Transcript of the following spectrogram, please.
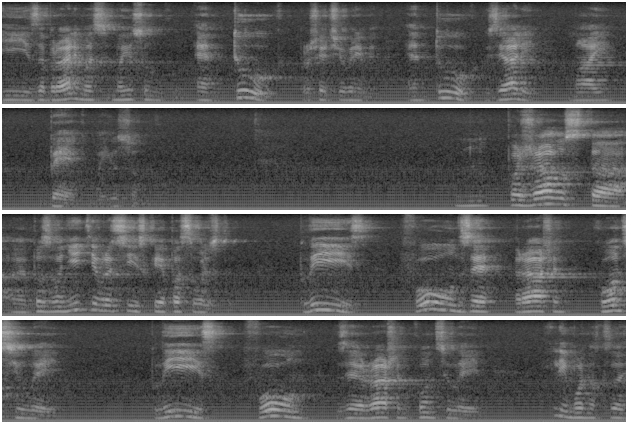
И забрали мою сумку. And took, прошедшее время, and took, взяли my bag, мою сумку. Пожалуйста, э, позвоните в российское посольство. Please phone the Russian consulate. Please phone the Russian consulate. Или можно сказать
